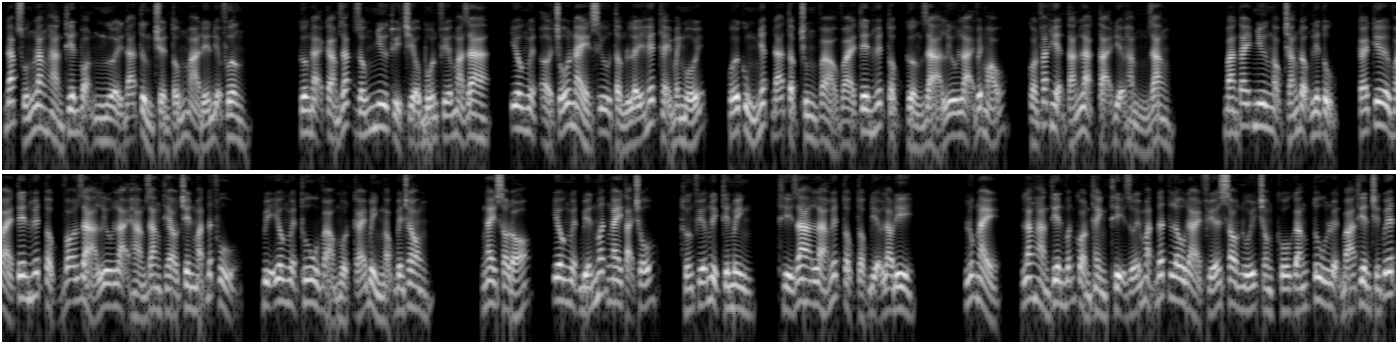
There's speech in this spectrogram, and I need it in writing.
đáp xuống lăng hàn thiên bọn người đã từng truyền tống mà đến địa phương. Cương đại cảm giác giống như thủy triều bốn phía mà ra, yêu nguyệt ở chỗ này siêu tầm lấy hết thảy manh mối cuối cùng nhất đã tập trung vào vài tên huyết tộc cường giả lưu lại vết máu, còn phát hiện tán lạc tại địa hàm răng. Bàn tay như ngọc trắng động liên tục, cái kia vài tên huyết tộc võ giả lưu lại hàm răng theo trên mặt đất phủ, bị yêu nguyệt thu vào một cái bình ngọc bên trong. Ngay sau đó, yêu nguyệt biến mất ngay tại chỗ, hướng phía nghịch thiên minh, thì ra là huyết tộc tộc địa lao đi. Lúc này, lăng hàn thiên vẫn còn thành thị dưới mặt đất lâu đài phía sau núi trong cố gắng tu luyện bá thiên chiến quyết,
